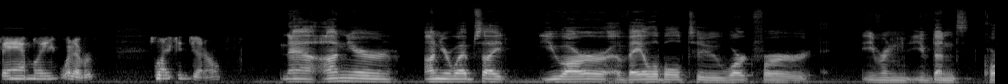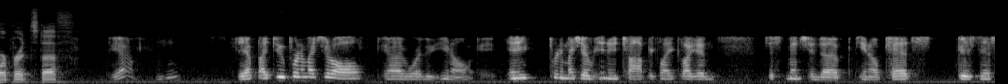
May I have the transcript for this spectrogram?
family, whatever, life in general. Now on your on your website, you are available to work for even you've done corporate stuff. Yeah. Yep, I do pretty much it all. Uh, whether you know any pretty much every, any topic, like like I just mentioned, uh, you know, pets, business,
